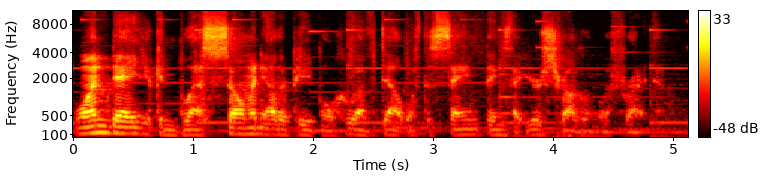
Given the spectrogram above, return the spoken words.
one day you can bless so many other people who have dealt with the same things that you're struggling with right now.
